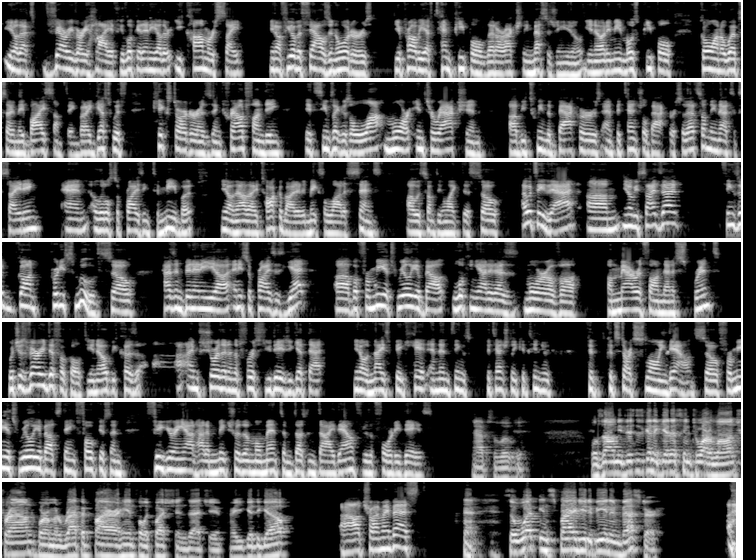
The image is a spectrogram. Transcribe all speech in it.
you know, that's very, very high. If you look at any other e commerce site, you know, if you have a thousand orders, you probably have 10 people that are actually messaging you. You know what i mean? Most people go on a website and they buy something. But i guess with kickstarter and crowdfunding it seems like there's a lot more interaction uh, between the backers and potential backers. So that's something that's exciting and a little surprising to me. But you know now that i talk about it it makes a lot of sense uh, with something like this. So i would say that um, you know besides that things have gone pretty smooth so hasn't been any uh, any surprises yet uh, but for me, it's really about looking at it as more of a, a marathon than a sprint, which is very difficult, you know, because I'm sure that in the first few days you get that, you know, nice big hit and then things potentially continue could, could start slowing down. So for me, it's really about staying focused and figuring out how to make sure the momentum doesn't die down through the 40 days. Absolutely. Well, Zalmi, this is going to get us into our launch round where I'm going to rapid fire a handful of questions at you. Are you good to go? I'll try my best. so, what inspired you to be an investor?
